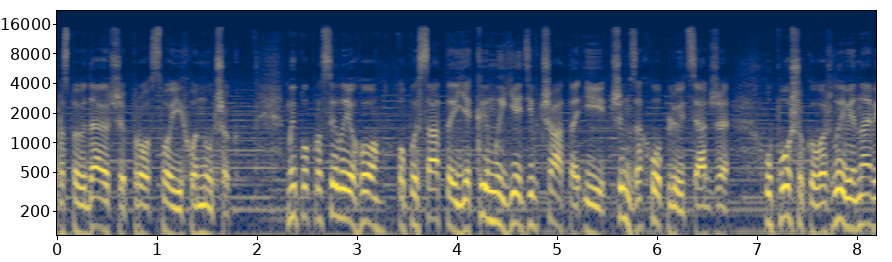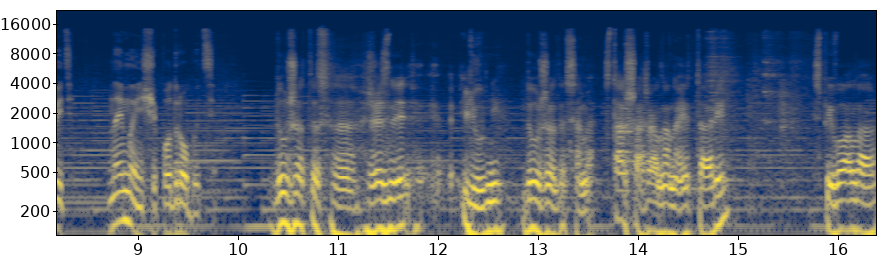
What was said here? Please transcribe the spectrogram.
розповідаючи про своїх онучок. Ми попросили його описати, якими є дівчата і чим захоплюються, адже у пошуку важливі навіть найменші подробиці. Дуже жизнелюбні, дуже те саме. Старша грала на гітарі, співала,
